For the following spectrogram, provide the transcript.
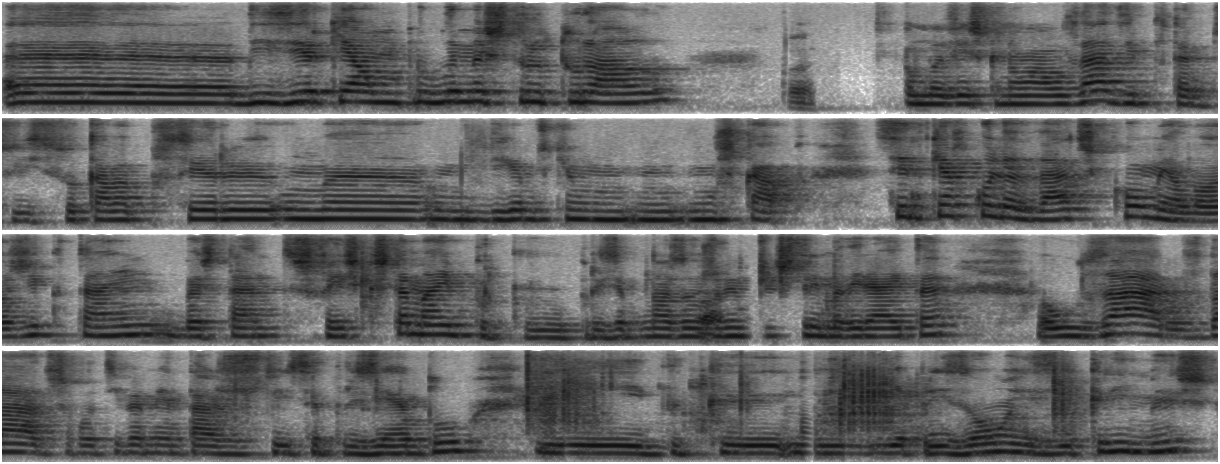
uh, dizer que há um problema estrutural uma vez que não há os dados e, portanto, isso acaba por ser uma, um, digamos que um, um, um, escape. Sendo que a recolha de dados, como é lógico, tem bastantes riscos também, porque, por exemplo, nós hoje vemos a extrema-direita a usar os dados relativamente à justiça, por exemplo, e, de que, e a prisões e a crimes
